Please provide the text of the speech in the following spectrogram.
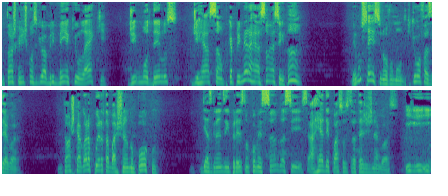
Então acho que a gente conseguiu abrir bem aqui o leque de modelos de reação, porque a primeira reação é assim, ah, eu não sei esse novo mundo, o que, que eu vou fazer agora? Então acho que agora a poeira está baixando um pouco e as grandes empresas estão começando a se a readequar suas estratégias de negócio. E, e-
